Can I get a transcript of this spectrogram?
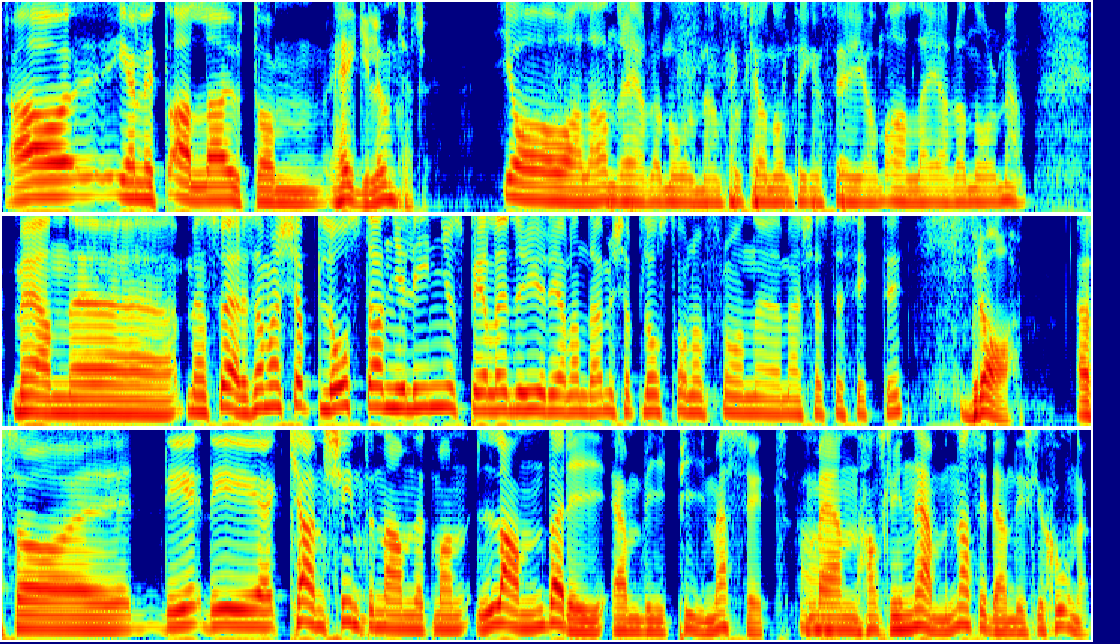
Ja, enligt alla utom Hägglund kanske. Jag och alla andra jävla norrmän som ska ha någonting att säga om alla jävla norrmän. Men, eh, men så är det. Sen har man köpt loss Angelinho, spelade ju redan där, men köpt loss honom från eh, Manchester City. Bra, Alltså, det, det är kanske inte namnet man landar i MVP-mässigt, ja. men han ska ju nämnas i den diskussionen.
